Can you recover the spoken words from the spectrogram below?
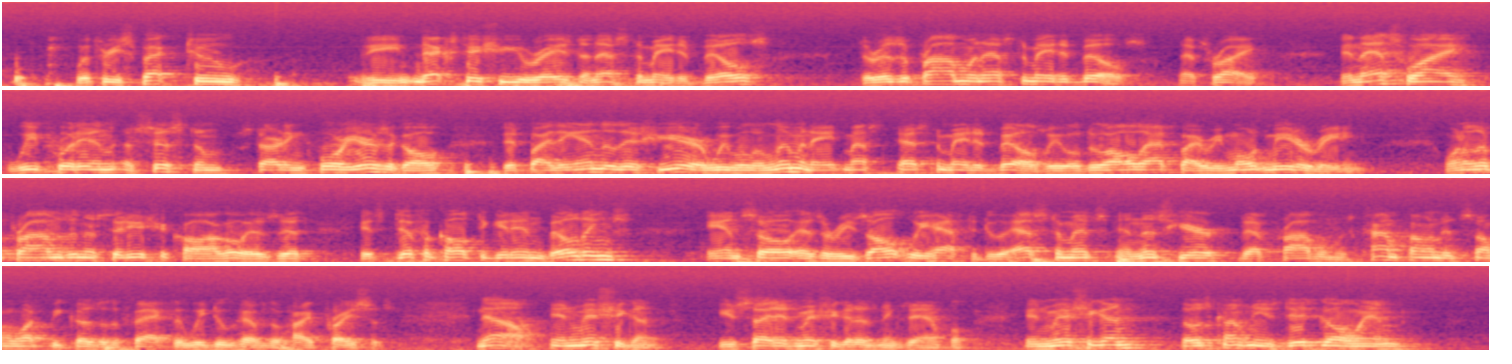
with respect to the next issue you raised on estimated bills, there is a problem with estimated bills. That's right. And that's why we put in a system, starting four years ago, that by the end of this year, we will eliminate estimated bills. We will do all that by remote meter reading. One of the problems in the city of Chicago is that it's difficult to get in buildings, and so as a result, we have to do estimates, and this year, that problem was compounded somewhat because of the fact that we do have the high prices. Now, in Michigan, you cited Michigan as an example. In Michigan, those companies did go in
